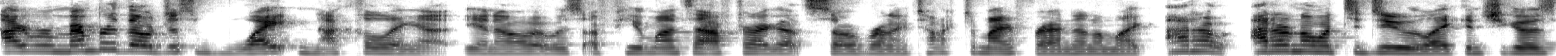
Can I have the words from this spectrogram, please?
I remember though, just white knuckling it. You know, it was a few months after I got sober and I talked to my friend and I'm like, I don't, I don't know what to do. Like, and she goes,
